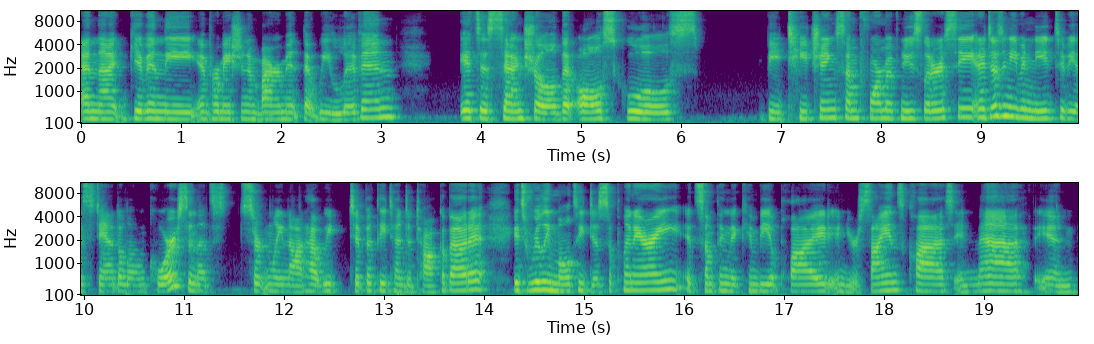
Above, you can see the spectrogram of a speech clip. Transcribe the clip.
and that given the information environment that we live in, it's essential that all schools be teaching some form of news literacy. And it doesn't even need to be a standalone course. And that's certainly not how we typically tend to talk about it. It's really multidisciplinary. It's something that can be applied in your science class, in math, in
